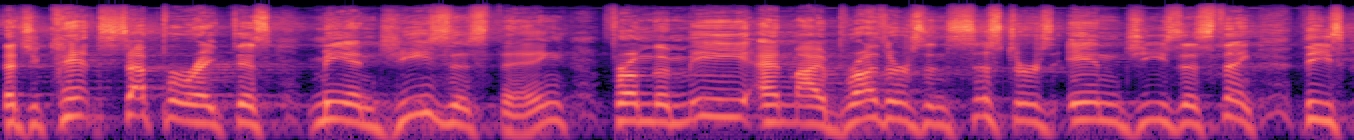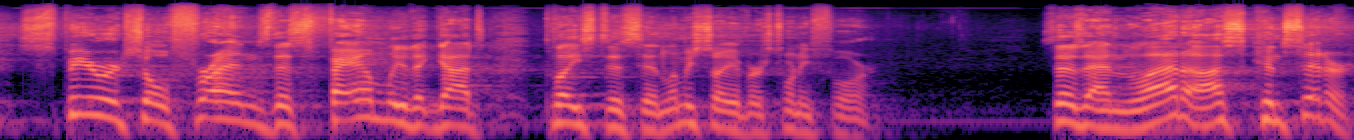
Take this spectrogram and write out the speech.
that you can't separate this me and Jesus thing from the me and my brothers and sisters in Jesus thing. These spiritual friends, this family that God's placed us in. Let me show you verse 24. It says, And let us consider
